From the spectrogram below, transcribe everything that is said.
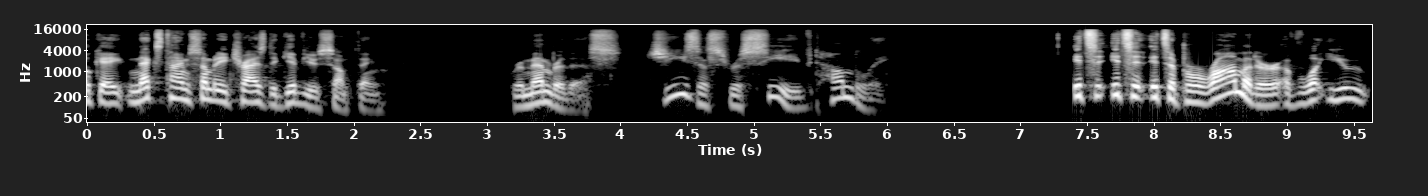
Okay, next time somebody tries to give you something, remember this Jesus received humbly. It's a, it's, a, it's a barometer of what you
